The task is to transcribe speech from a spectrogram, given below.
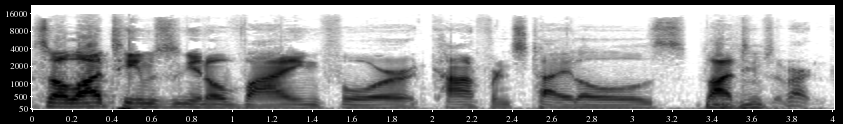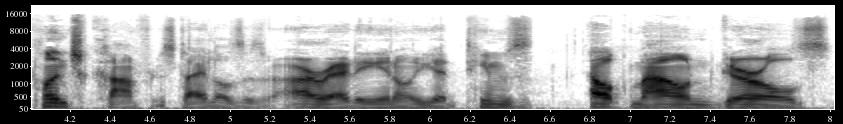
so a lot of teams you know vying for conference titles. A lot Mm-hmm. of teams have already clinched conference titles is already. You know you got teams Elk Mound girls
